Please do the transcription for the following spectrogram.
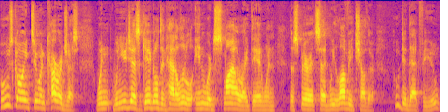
Who's going to encourage us? When, when you just giggled and had a little inward smile right there when the Spirit said, We love each other, who did that for you?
